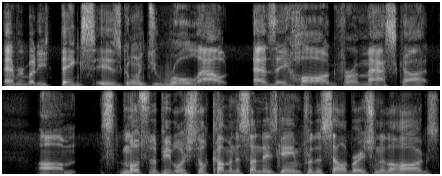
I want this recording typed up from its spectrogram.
everybody thinks is going to roll out as a hog for a mascot. Um, most of the people are still coming to Sunday's game for the celebration of the Hogs,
